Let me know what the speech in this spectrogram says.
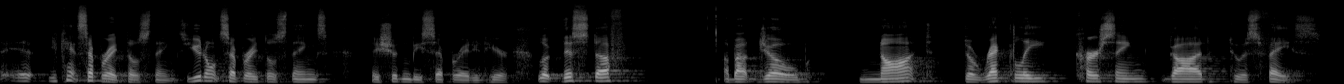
It, you can't separate those things. You don't separate those things. They shouldn't be separated here. Look, this stuff about Job not directly cursing God to his face,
